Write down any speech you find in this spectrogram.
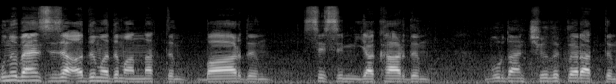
Bunu ben size adım adım anlattım. Bağırdım, sesim yakardım. Buradan çığlıklar attım.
